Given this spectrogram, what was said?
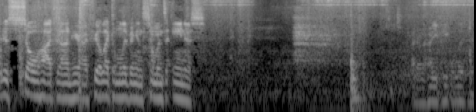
It is so hot down here. I feel like I'm living in someone's anus. I don't know how you people live here.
